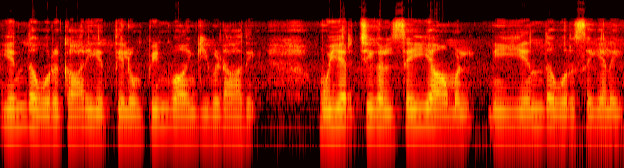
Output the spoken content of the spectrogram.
எந்த ஒரு காரியத்திலும் பின்வாங்கி விடாதே. முயற்சிகள் செய்யாமல் நீ எந்த ஒரு செயலை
